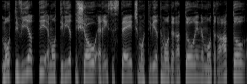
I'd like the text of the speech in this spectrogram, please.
motivierte, eine motivierte Show, eine riesen Stage, motivierte Moderatorinnen und Moderator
